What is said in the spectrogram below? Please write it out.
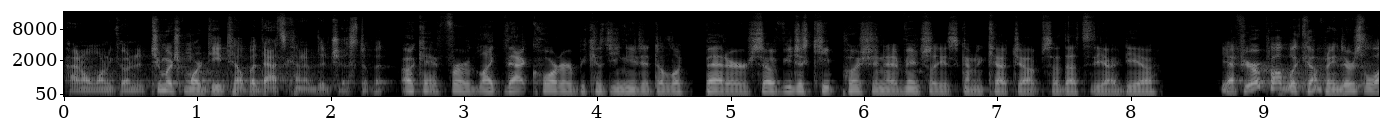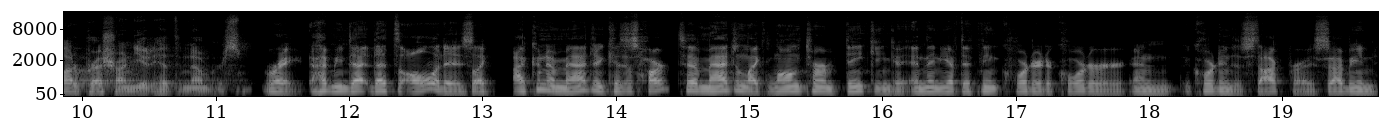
I don't want to go into too much more detail, but that's kind of the gist of it. Okay, for like that quarter because you needed to look better. So if you just keep pushing it, eventually it's going to catch up. So that's the idea. Yeah, if you're a public company, there's a lot of pressure on you to hit the numbers. Right. I mean that that's all it is. Like I couldn't imagine because it's hard to imagine like long-term thinking and then you have to think quarter to quarter and according to stock price. So I mean,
